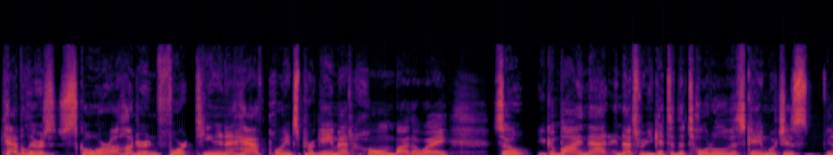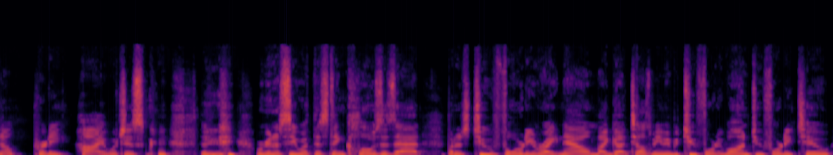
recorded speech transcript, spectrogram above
Cavaliers score 114 and a half points per game at home, by the way. So you combine that, and that's what you get to the total of this game, which is, you know, pretty high, which is we're to see what this thing closes at, but it's 240 right now. My gut tells me maybe 241, 242.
